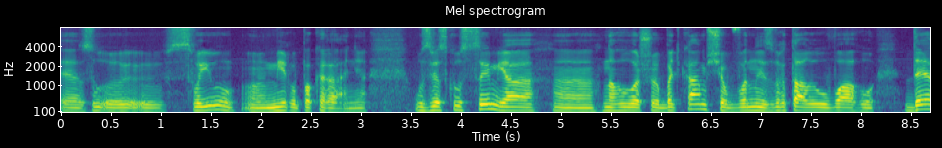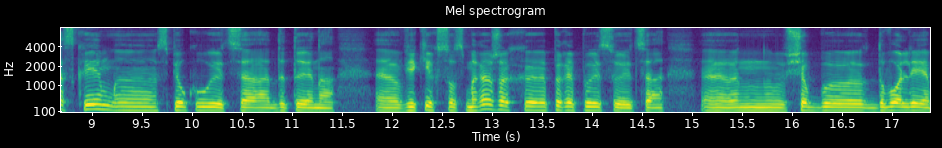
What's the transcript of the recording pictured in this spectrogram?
е, е, свою е, міру покарання. У зв'язку з цим я е, наголошую батькам, щоб вони звертали увагу, де з ким е, спілкується дитина, е, в яких соцмережах е, переписується, е, щоб е, доволі е,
